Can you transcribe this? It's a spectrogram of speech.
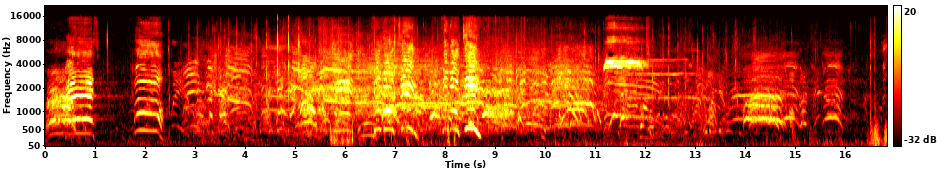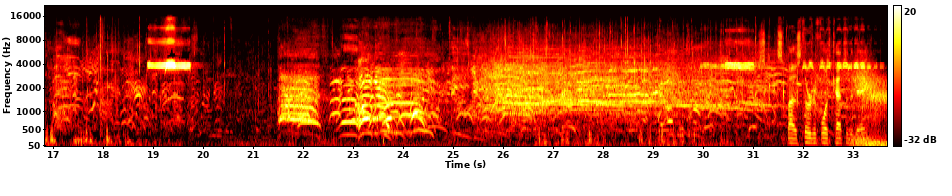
Yes! Ball! About his third or fourth catch of the day.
